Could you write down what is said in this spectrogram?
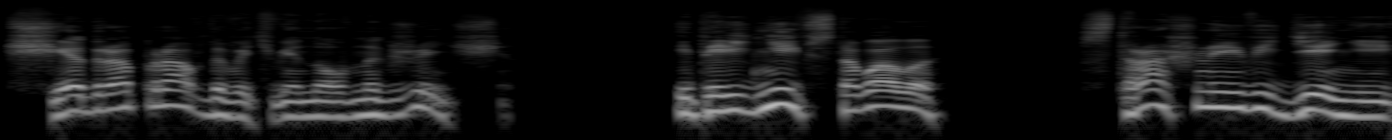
щедро оправдывать виновных женщин. И перед ней вставало страшное видение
